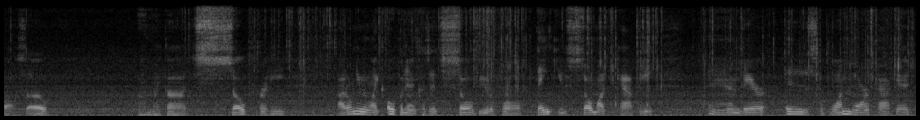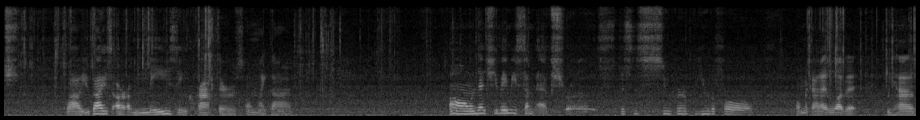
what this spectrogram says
also. Oh my god, so pretty. I don't even like open it because it's so beautiful. Thank you so much, Kathy. And there is one more package. Wow, you guys are amazing crafters. Oh my god. Oh, and then she made me some extras. This is super beautiful. Oh my god, I love it. We have,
